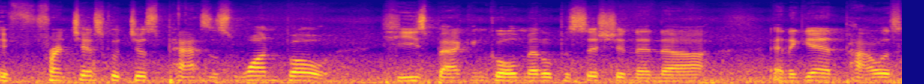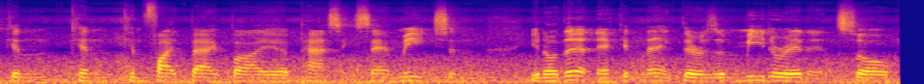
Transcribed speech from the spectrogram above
if Francesco just passes one boat, he's back in gold medal position, and uh, and again, Paulus can can can fight back by uh, passing Sam Meech, and you know they're neck and neck. There's a meter in it, so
